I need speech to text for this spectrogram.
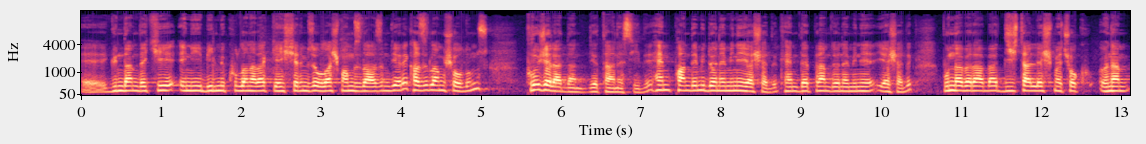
E, gündemdeki en iyi bilimi kullanarak gençlerimize ulaşmamız lazım diyerek hazırlamış olduğumuz projelerden bir tanesiydi. Hem pandemi dönemini yaşadık hem deprem dönemini yaşadık. Bununla beraber dijitalleşme çok önem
